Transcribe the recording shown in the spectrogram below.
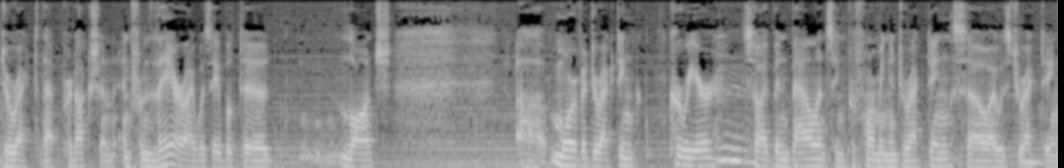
direct that production. And from there, I was able to launch uh, more of a directing career. So I've been balancing performing and directing. So I was directing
